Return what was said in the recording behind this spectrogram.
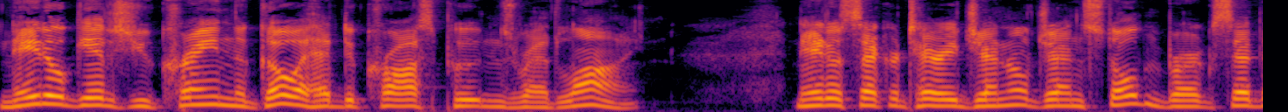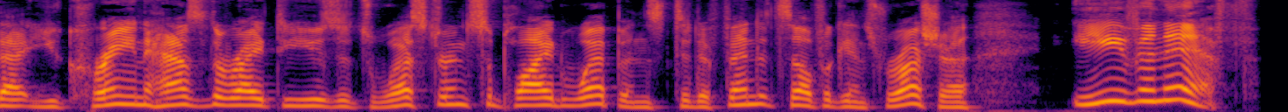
NATO gives Ukraine the go ahead to cross Putin's red line. NATO Secretary General Jens Stoltenberg said that Ukraine has the right to use its Western supplied weapons to defend itself against Russia, even if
